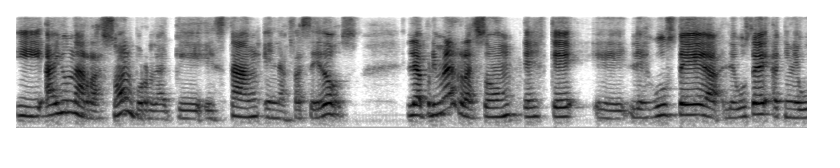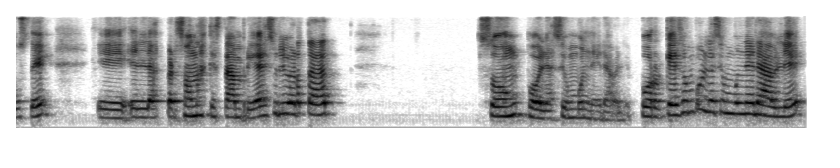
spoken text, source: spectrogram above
y hay una razón por la que están en la fase 2. La primera razón es que eh, les guste, a, guste a quien le guste, eh, las personas que están privadas de su libertad son población vulnerable. ¿Por qué son población vulnerable?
